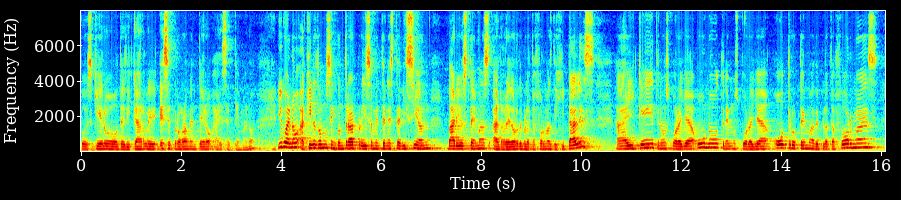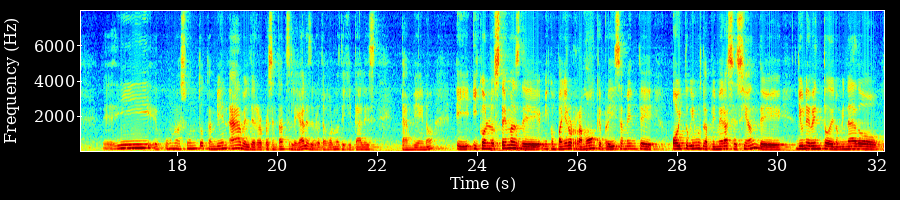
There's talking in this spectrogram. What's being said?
pues quiero dedicarle ese programa entero a ese tema, ¿no? Y bueno, aquí nos vamos a encontrar precisamente en esta edición varios temas alrededor de plataformas digitales. Hay que, tenemos por allá uno, tenemos por allá otro tema de plataformas. Eh, y un asunto también, ah, el de representantes legales de plataformas digitales también, ¿no? Y, con los temas de mi compañero Ramón, que precisamente hoy tuvimos la primera sesión de, de un evento denominado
